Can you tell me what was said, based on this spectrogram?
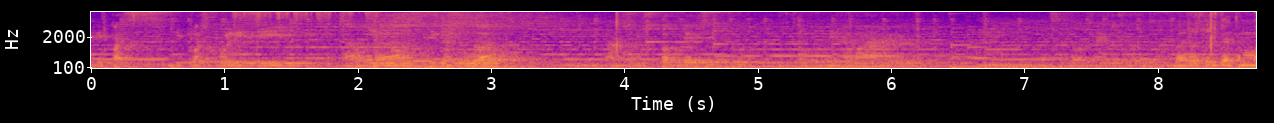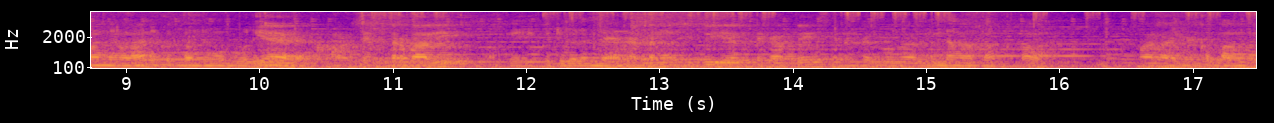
Jadi pas di pos polisi Cino 32 langsung stop dari situ. Itu minta maaf selesai itu Baru tiga teman yang lain ikut bantu membuli. ya saya putar balik Oke, ikut juga dendam. datang ke situ ya ke TKP dua kali Tendang apa? Kepala. kepalanya Kepala.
